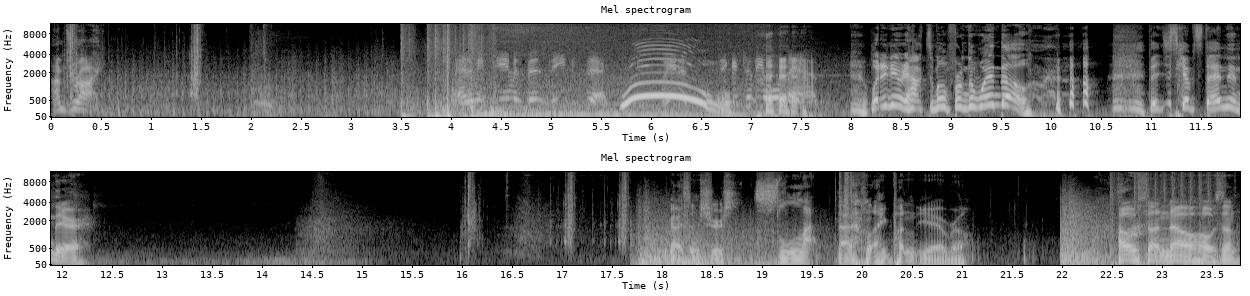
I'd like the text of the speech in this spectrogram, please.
I'm dry. Deep six. Woo! It to the old man. We didn't even have to move from the window. they just kept standing there. Guys, I'm sure slap that like button. Yeah, bro. Hosen, no, Hosen.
